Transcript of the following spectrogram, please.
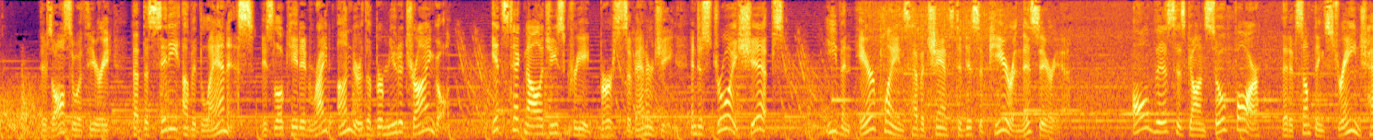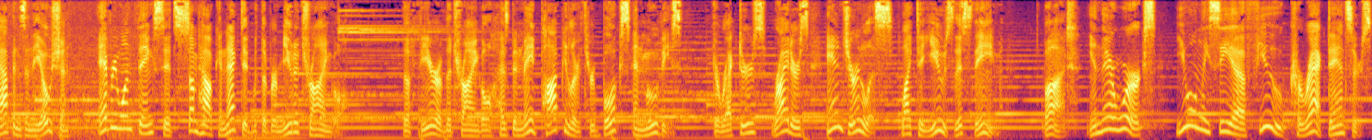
There's also a theory that the city of Atlantis is located right under the Bermuda Triangle. Its technologies create bursts of energy and destroy ships. Even airplanes have a chance to disappear in this area. All this has gone so far that if something strange happens in the ocean, Everyone thinks it's somehow connected with the Bermuda Triangle. The fear of the triangle has been made popular through books and movies. Directors, writers, and journalists like to use this theme. But in their works, you only see a few correct answers.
